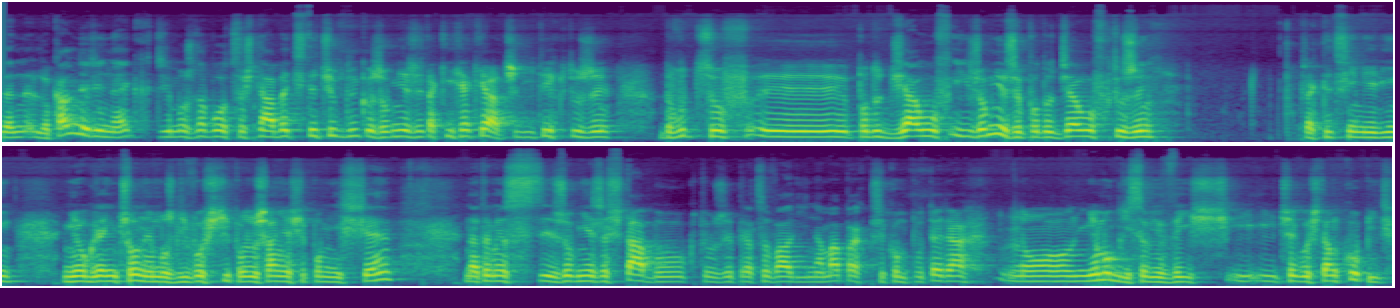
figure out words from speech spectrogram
Ten lokalny rynek, gdzie można było coś nabyć, tyczył tylko żołnierzy takich jak ja, czyli tych, którzy dowódców y, pododdziałów i żołnierzy pododdziałów, którzy praktycznie mieli nieograniczone możliwości poruszania się po mieście. Natomiast żołnierze sztabu, którzy pracowali na mapach przy komputerach, no, nie mogli sobie wyjść i, i czegoś tam kupić.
